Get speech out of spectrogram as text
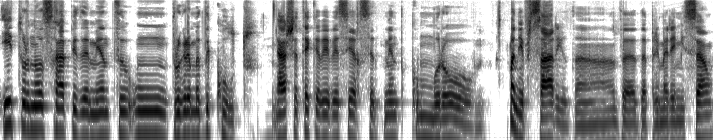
E tornou-se rapidamente um programa de culto. Acho até que a BBC recentemente comemorou o aniversário da, da, da, primeira emissão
